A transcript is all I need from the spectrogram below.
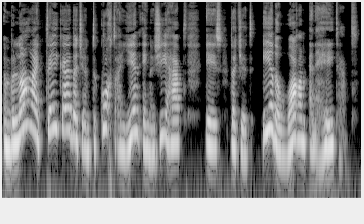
Een belangrijk teken dat je een tekort aan yin-energie hebt, is dat je het eerder warm en heet hebt.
